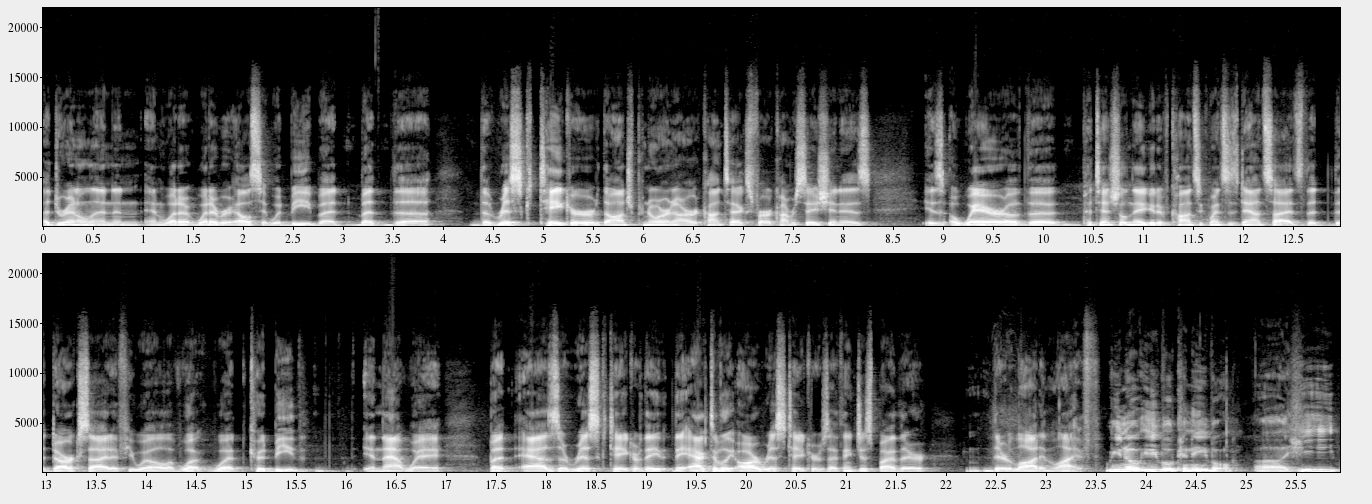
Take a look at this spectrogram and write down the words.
adrenaline and and what, whatever else it would be but but the the risk taker the entrepreneur in our context for our conversation is is aware of the potential negative consequences downsides the the dark side if you will of what what could be in that way but as a risk taker they they actively are risk takers i think just by their their lot in life. You know, Evel Knievel, uh, he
